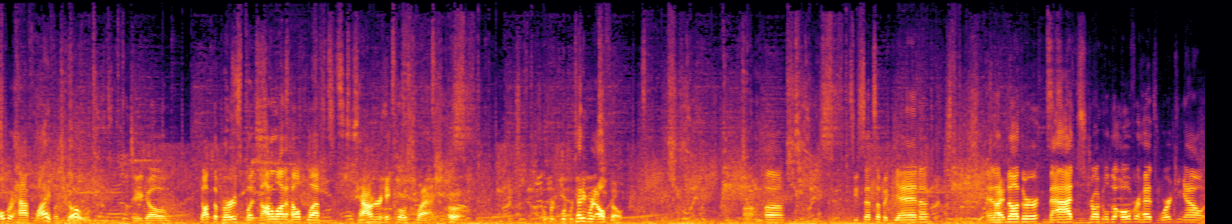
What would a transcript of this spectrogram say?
over half life. Let's go. There you go. Got the burst, but not a lot of health left. Counter hit close slash. Ugh. We're, we're pretending we're Elfelt. Uh, he sets up again. And another mad struggle. The overhead's working out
